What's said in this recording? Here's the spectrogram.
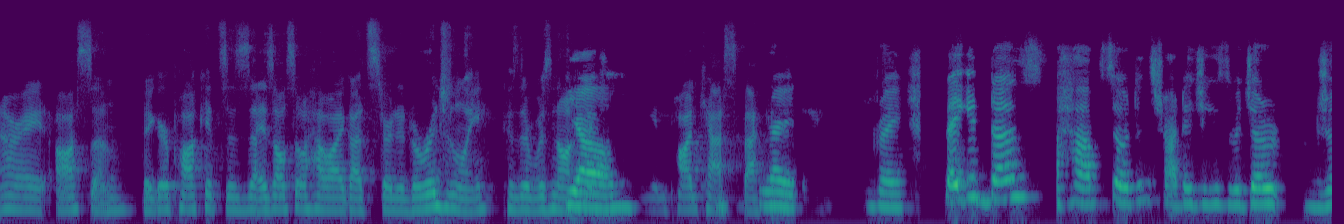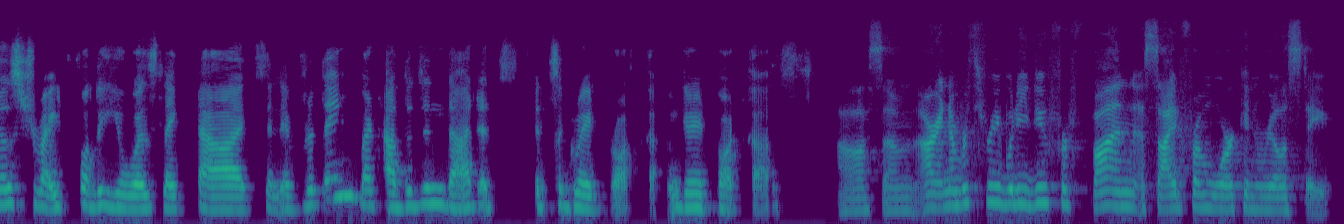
All right, awesome. Bigger Pockets is is also how I got started originally because there was not yeah. in podcasts back right. Right. Like it does have certain strategies which are just right for the US, like tax and everything. But other than that, it's it's a great broadcast, great podcast. Awesome. All right. Number three, what do you do for fun aside from work in real estate?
